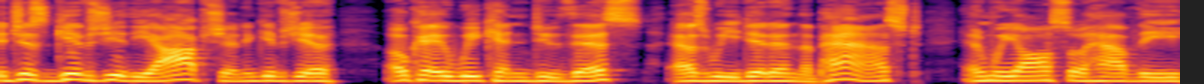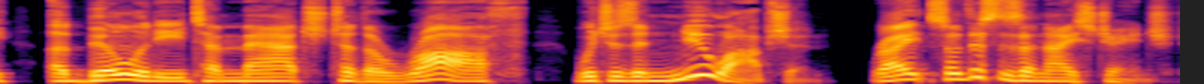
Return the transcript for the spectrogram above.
It just gives you the option. It gives you, okay, we can do this as we did in the past. And we also have the ability to match to the Roth, which is a new option, right? So, this is a nice change.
